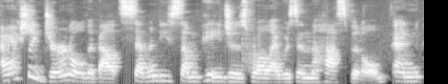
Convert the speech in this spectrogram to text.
I actually journaled about 70 some pages while I was in the hospital. And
